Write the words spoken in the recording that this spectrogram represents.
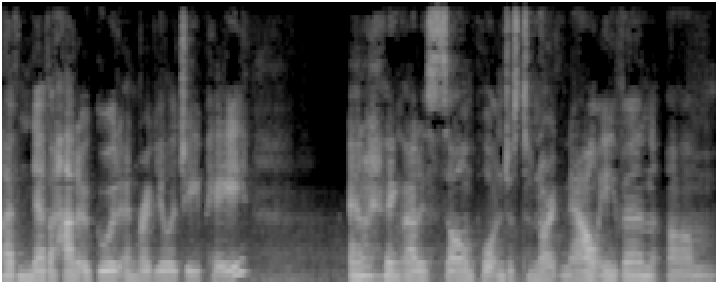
I've never had a good and regular GP. And I think that is so important just to note now, even um,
